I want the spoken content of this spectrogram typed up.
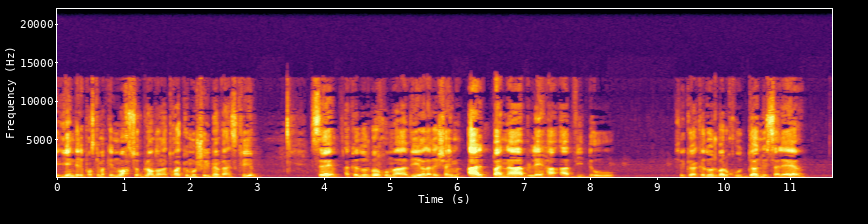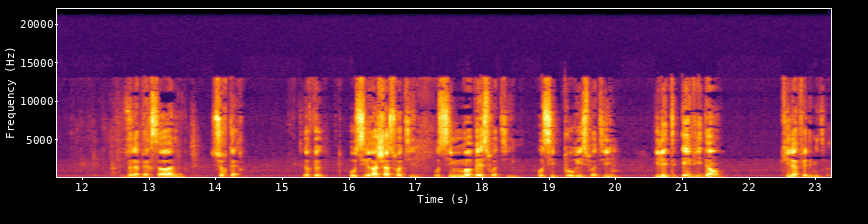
Il y a une réponse qui est marquée noir sur blanc dans la Torah que Moshe lui-même va inscrire. C'est Akadosh Baruch Hu ma'avir la Rechaim al panav le ha'avido. C'est que Akadosh Baruch Hu donne le salaire de la personne sur terre. C'est-à-dire que aussi rachat soit-il, aussi mauvais soit-il, aussi pourri soit-il, il est évident qu'il a fait des mitzvot.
